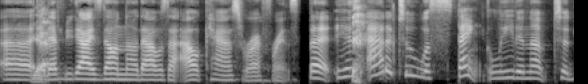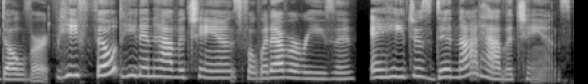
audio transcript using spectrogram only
Uh, Yeah. And if you guys don't know, that was an OutKast reference. But his attitude was stank leading up to Dover. He felt he didn't have a chance for whatever reason, and he just did not have a chance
